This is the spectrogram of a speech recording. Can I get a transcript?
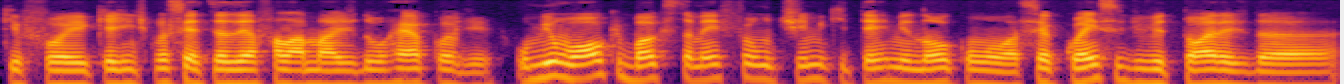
que foi que a gente com certeza ia falar mais do recorde. O Milwaukee Bucks também foi um time que terminou com a sequência de vitórias da,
